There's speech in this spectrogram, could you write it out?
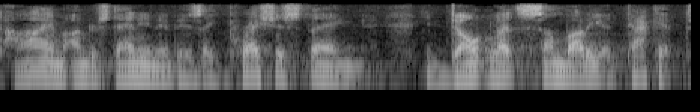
Time, understanding it is a precious thing. You don't let somebody attack it.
